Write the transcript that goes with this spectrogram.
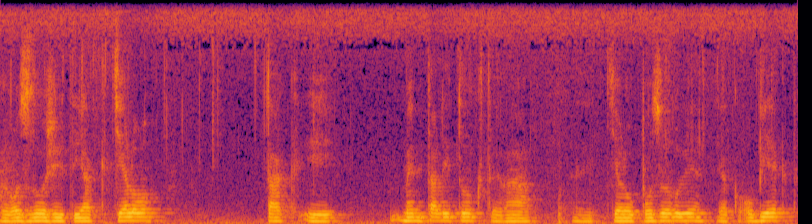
rozložit jak tělo, tak i mentalitu, která tělo pozoruje jako objekt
